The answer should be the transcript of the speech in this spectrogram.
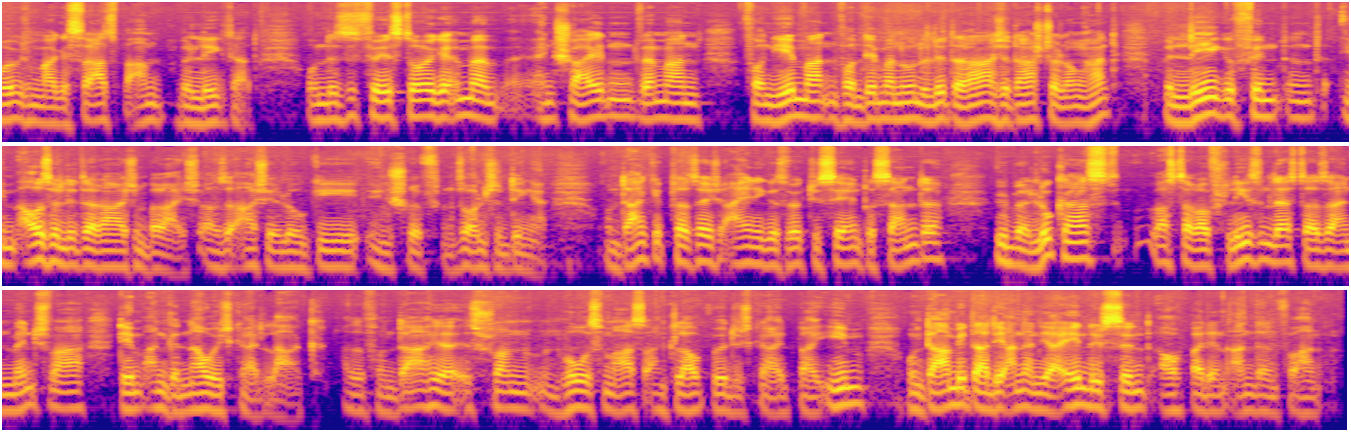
römischen Magistratsbeamten belegt hat. Und es ist für Historiker immer entscheidend, wenn man von jemandem, von dem man nur eine literarische Darstellung hat, Belege findet im außerliterarischen Bereich, also Archäologie, Inschriften, solche Dinge. Und da gibt es tatsächlich einiges wirklich sehr Interessante über Lukas, was darauf schließen lässt, dass er ein Mensch war, dem an Genauigkeit lag. Also von daher ist schon ein hohes Maß an Glaubwürdigkeit bei ihm und damit, da die anderen ja ähnlich sind, auch bei den anderen vorhanden.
